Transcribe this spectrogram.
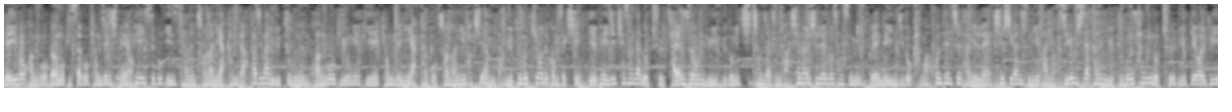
네이버 광고 너무 비싸고 경쟁 심해요. 페이스북, 인스타는 전환이 약합니다. 하지만 유튜브는 광고 비용에 비해 경쟁이 약하고 전환이 확실합니다. 유튜브 키워드 검색 시 1페이지 최상단 노출, 자연스러운 유입 유도 및 시청자 증가, 채널 신뢰도 상승 및 브랜드 인지도 강화, 콘텐츠 당일 내 실시간 순위 반영. 지금 시작하는 유튜브 상위 노출 6개월 뒤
